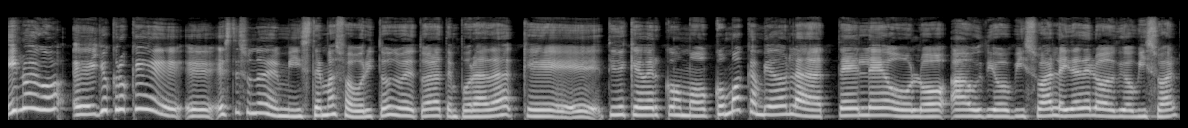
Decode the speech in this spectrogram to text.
Y luego, eh, yo creo que eh, este es uno de mis temas favoritos de toda la temporada, que eh, tiene que ver como cómo ha cambiado la tele o lo audiovisual, la idea de lo audiovisual,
